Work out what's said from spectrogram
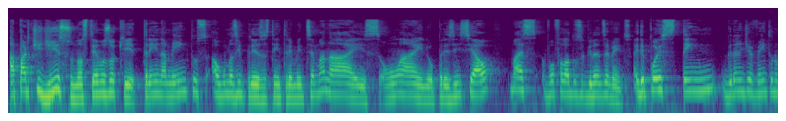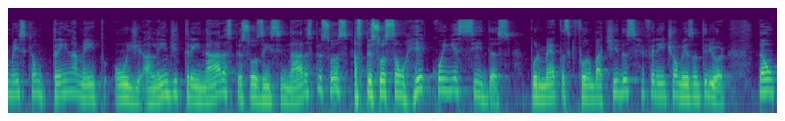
a partir disso, nós temos o que? Treinamentos. Algumas empresas têm treinamentos semanais, online ou presencial, mas vou falar dos grandes eventos. Aí depois tem um grande evento no mês que é um treinamento, onde além de treinar as pessoas, ensinar as pessoas, as pessoas são reconhecidas por metas que foram batidas referente ao mês anterior. Então,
